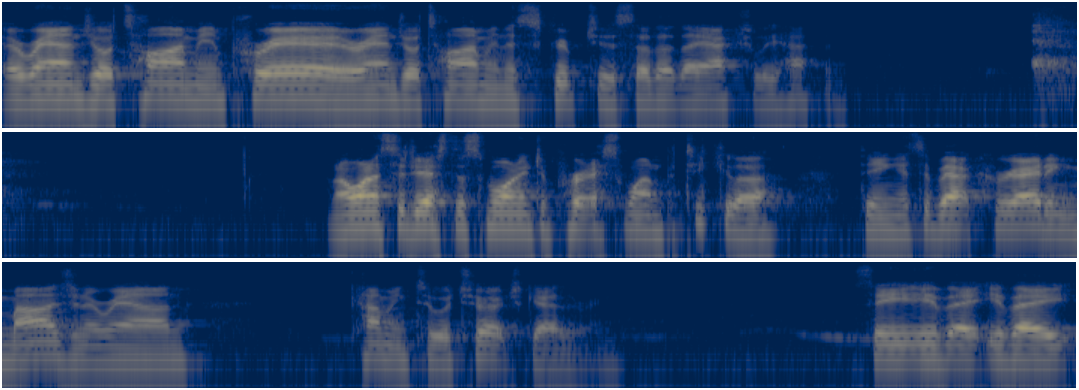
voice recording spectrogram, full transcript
around your time in prayer, around your time in the scriptures, so that they actually happen. And I want to suggest this morning to press one particular thing. It's about creating margin around coming to a church gathering. See, if a, if a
